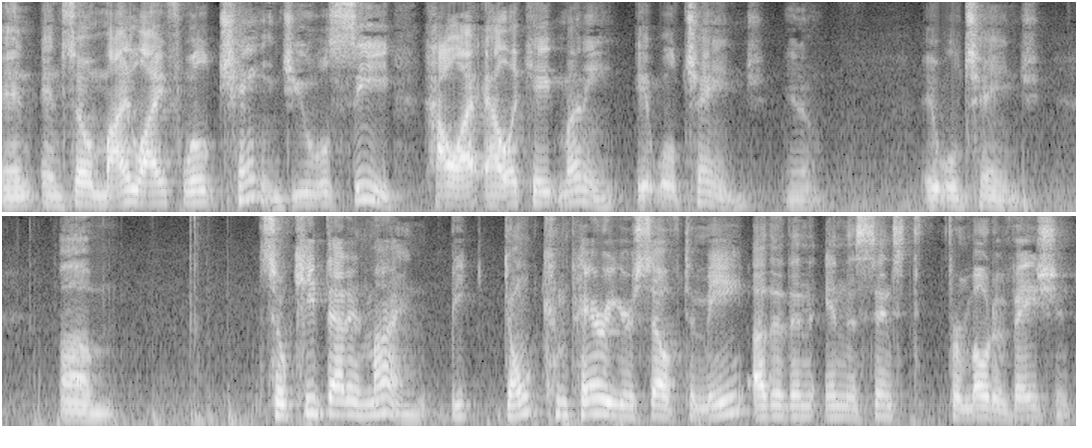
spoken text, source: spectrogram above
And and so my life will change. You will see how I allocate money. It will change, you know. It will change. Um, so keep that in mind. Be, don't compare yourself to me other than in the sense for motivation.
